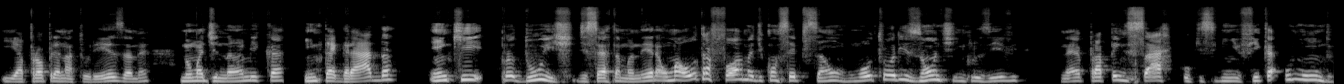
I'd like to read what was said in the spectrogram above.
e a própria natureza, né, numa dinâmica integrada em que produz, de certa maneira, uma outra forma de concepção, um outro horizonte, inclusive, né, para pensar o que significa o mundo.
